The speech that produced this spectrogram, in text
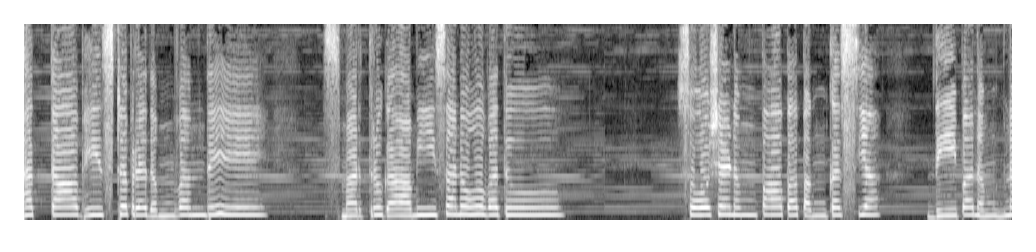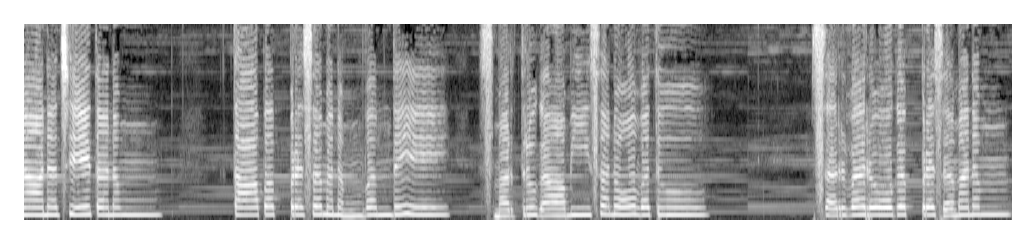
भक्ताभीष्टप्रदं वन्दे स्मर्तृगामी सनोवतु शोषणं पापपङ्कस्य दीपनं ज्ञानचेतनं तापप्रशमनं वन्दे తాపప్రశమనం వందే స్మర్తృగామీ సనోవతు. సర్వరోగప్రశమనం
